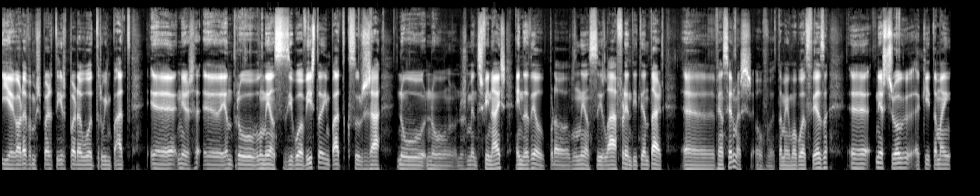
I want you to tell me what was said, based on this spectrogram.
E agora vamos partir para outro empate uh, entre o Belenenses e Boa Vista, empate que surge já no, no, nos momentos finais, ainda deu para o Belenenses ir lá à frente e tentar uh, vencer, mas houve também uma boa defesa. neste jogo, aqui também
